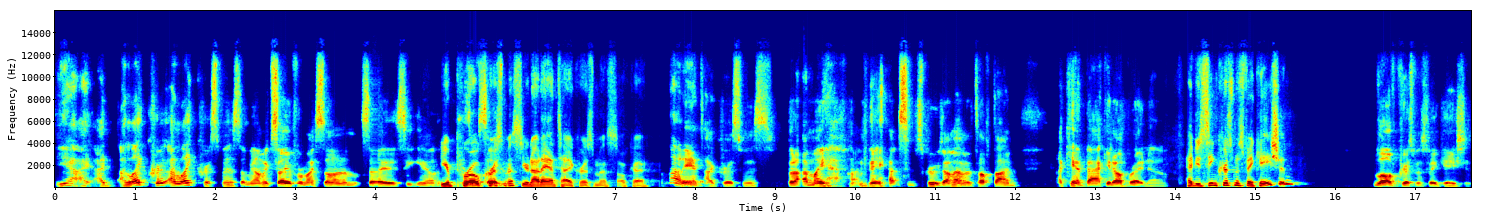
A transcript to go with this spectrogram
yeah, I, I, I like I like Christmas. I mean, I'm excited for my son. I'm excited to see. You know, you're pro Christmas. You're not anti Christmas. Okay. I'm not anti Christmas, but I might have, I may have some screws. I'm having a tough time. I can't back it up right now. Have you seen Christmas Vacation? Love Christmas Vacation.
